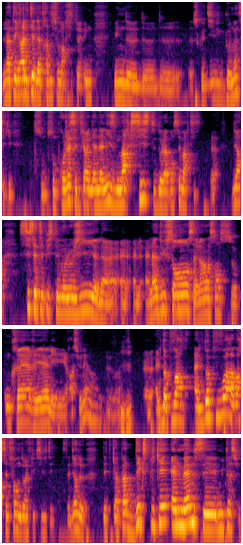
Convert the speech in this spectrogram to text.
l'intégralité de la tradition marxiste. Une, une de, de, de, ce que dit Goldman, c'est que son, son projet, c'est de faire une analyse marxiste de la pensée marxiste. Bien, si cette épistémologie, elle a, elle, elle, a, du sens, elle a un sens concret, réel et rationnel, hein, euh, mm-hmm. euh, elle doit pouvoir, elle doit pouvoir avoir cette forme de réflexivité, c'est-à-dire de d'être capable d'expliquer elle-même ses mutations.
